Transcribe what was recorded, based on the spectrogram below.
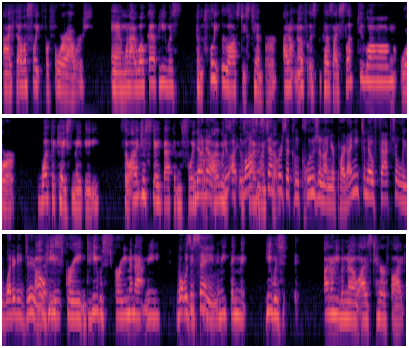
I fell asleep for four hours. And when I woke up, he was completely lost his temper. I don't know if it was because I slept too long or what the case may be. So I just stayed back in the sleeper. No, no. I was you, uh, lost his temper is a conclusion on your part. I need to know factually what did he do? Oh, he le- screamed. He was screaming at me. what was he, taking saying? Anything that he was, I don't even know. I was terrified.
